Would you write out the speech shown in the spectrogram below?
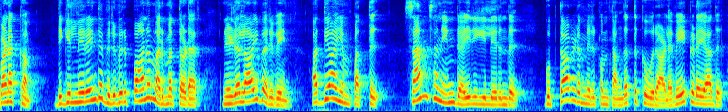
வணக்கம். திகில் நிறைந்த விறுவிறுப்பான மர்மத்தொடர். நிழலாய் வருவேன். அத்தியாயம் பத்து. சாம்சனின் டைரியிலிருந்து. குப்தாவிடம் இருக்கும் தங்கத்துக்கு ஒரு அளவே கிடையாது.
